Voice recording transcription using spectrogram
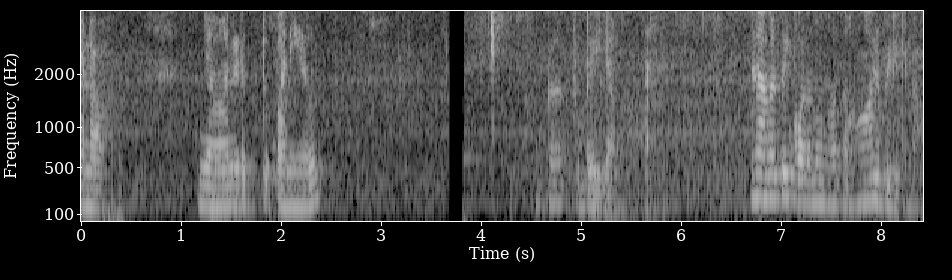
കണ്ടോ? ഞാനെടുത്ത് പനീറും. നമുക്ക് ഫുഡ് കഴിക്കാം. രാവിലത്തെ കൊലൊന്നും നിങ്ങൾ താഴെ പിടിക്കണം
